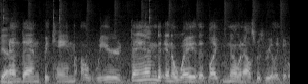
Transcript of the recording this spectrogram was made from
yeah. and then became a weird band in a way that like no one else was really doing.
